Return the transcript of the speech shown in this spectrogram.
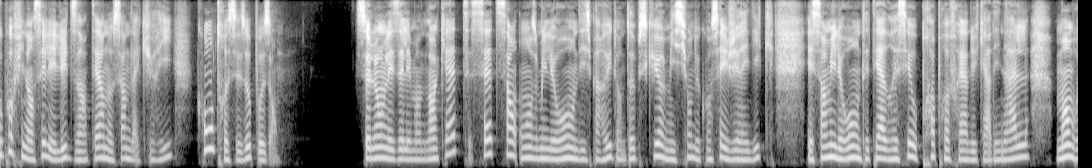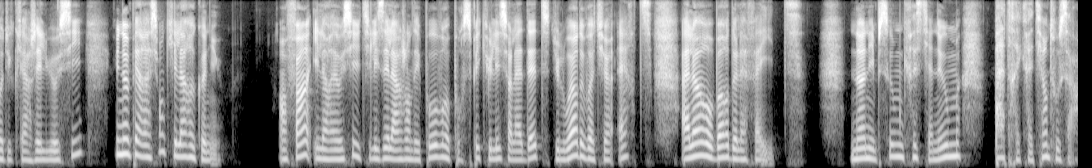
ou pour financer les luttes internes au sein de la curie contre ses opposants. Selon les éléments de l'enquête, 711 000 euros ont disparu dans d'obscures missions de conseil juridique et 100 000 euros ont été adressés au propre frère du cardinal, membre du clergé lui aussi, une opération qu'il a reconnue. Enfin, il aurait aussi utilisé l'argent des pauvres pour spéculer sur la dette du loueur de voitures Hertz, alors au bord de la faillite. Non ipsum Christianum, pas très chrétien tout ça.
